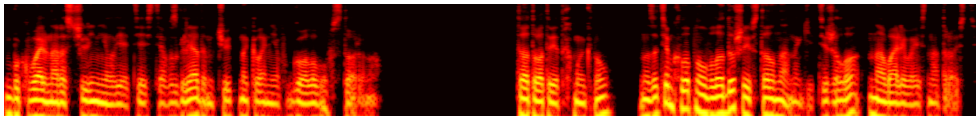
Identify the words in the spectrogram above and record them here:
буквально расчленил я тестя взглядом, чуть наклонив голову в сторону. Тот в ответ хмыкнул, но затем хлопнул в ладоши и встал на ноги, тяжело наваливаясь на трость.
